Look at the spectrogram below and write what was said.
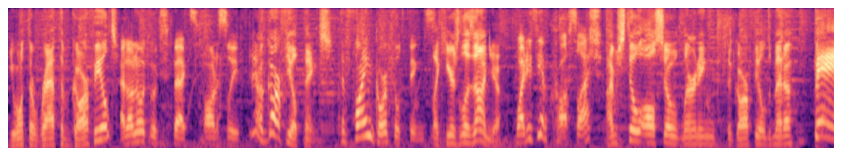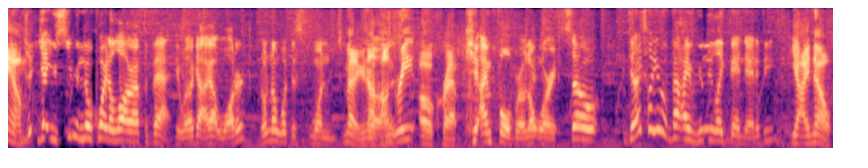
You want the Wrath of Garfield? I don't know what to expect, honestly. You know, Garfield things. Define Garfield things. Like, here's lasagna. why does he have cross slash? I'm still also learning the Garfield meta. Bam! Yeah, you seem to know quite a lot right off the bat. Okay, well, I got, I got water. I don't know what this one. What's the matter? You're not does. hungry? Oh, crap. Yeah, I'm full, bro. Don't worry. So, did I tell you about I really like Bandana Dee? Yeah, I know.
